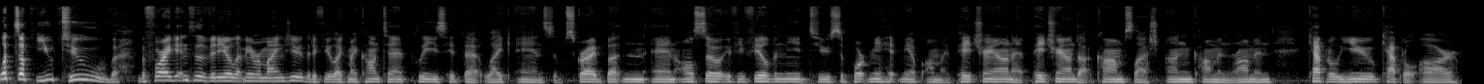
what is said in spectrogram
What's up YouTube? Before I get into the video, let me remind you that if you like my content, please hit that like and subscribe button. And also, if you feel the need to support me, hit me up on my Patreon at patreon.com slash uncommonramen, capital U, capital R.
